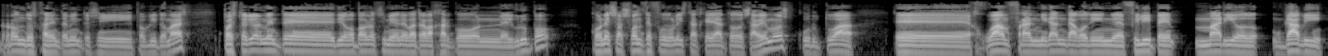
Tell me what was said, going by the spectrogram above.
Rondos, calentamientos y poquito más. Posteriormente, Diego Pablo Simeone va a trabajar con el grupo, con esos 11 futbolistas que ya todos sabemos. Courtois, eh, Juan, Fran, Miranda, Godín, eh, Felipe, Mario, Gaby,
